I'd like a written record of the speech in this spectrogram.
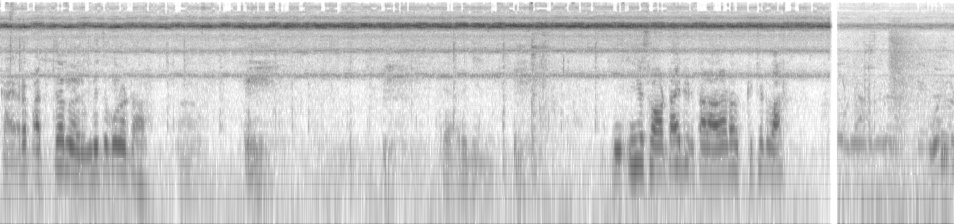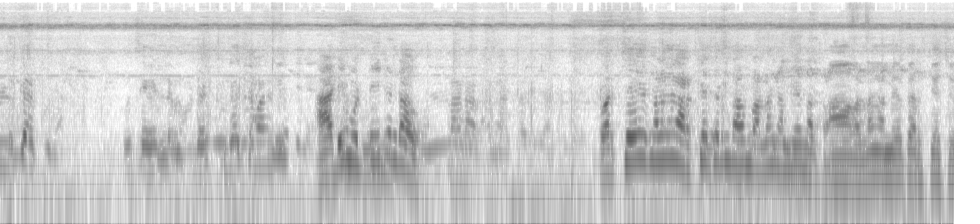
കയറ് പച്ച നിർമ്മിച്ചുകൊള്ളു കേട്ടോ ഇനി ഷോർട്ടായിട്ട് എടുത്താളോ അതവിടെ വെച്ചിട്ട് വാ ഒരു ഉള്ളിൽ കേൾക്കില്ല അടി മുട്ടിയിട്ടുണ്ടാവും കുറച്ച് നിങ്ങൾ ഇറക്കി വെച്ചിട്ടുണ്ടാവും. വെള്ളം കമ്മി ആ വെള്ളം കമ്മിയൊക്കെ ഇറക്കി വെച്ചു.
